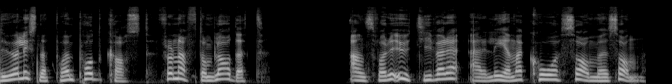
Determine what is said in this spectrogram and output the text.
Du har lyssnat på en podcast från Aftonbladet. Ansvarig utgivare är Lena K Samuelsson.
